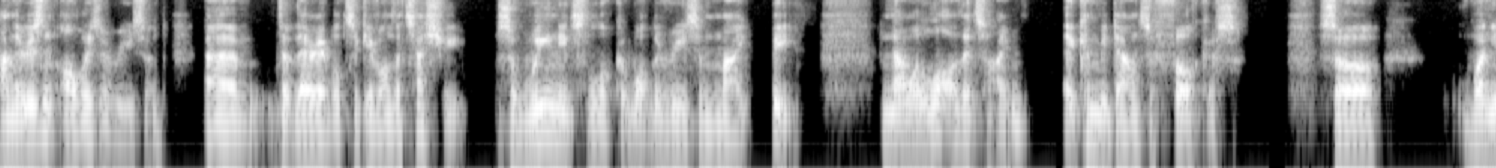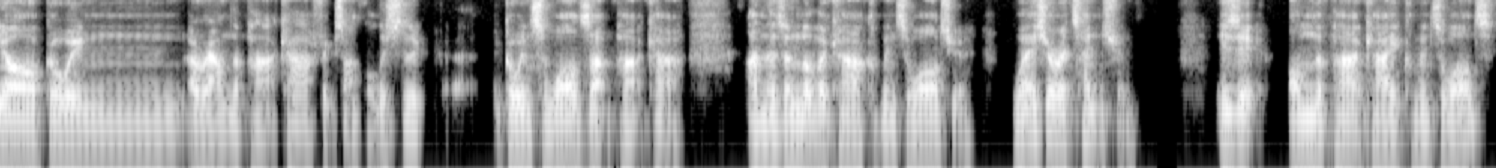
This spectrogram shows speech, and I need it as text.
and there isn't always a reason um, that they're able to give on the test sheet. So we need to look at what the reason might be. Now, a lot of the time, it can be down to focus. So when you're going around the park car, for example, this is a, going towards that park car, and there's another car coming towards you. Where's your attention? Is it on the park car you're coming towards?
